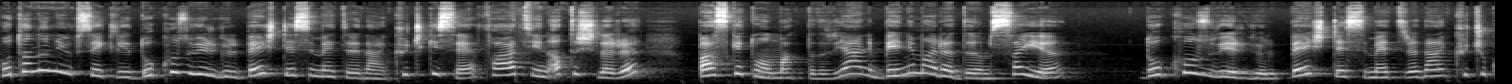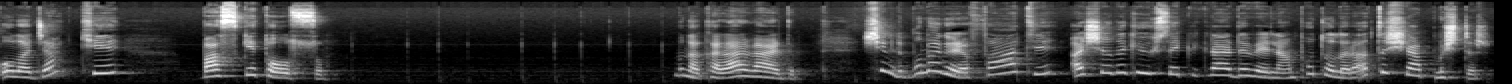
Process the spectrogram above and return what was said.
Potanın yüksekliği 9,5 desimetreden küçük ise Fatih'in atışları basket olmaktadır. Yani benim aradığım sayı 9,5 desimetreden küçük olacak ki basket olsun. Buna karar verdim. Şimdi buna göre Fatih aşağıdaki yüksekliklerde verilen potalara atış yapmıştır.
